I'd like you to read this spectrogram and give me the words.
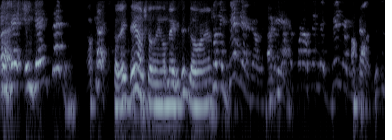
in, Right. game, in game seven. Okay. So they damn sure ain't gonna make it this go around. So they've been there though. Again. That's what I'm saying. They've been there Okay. before. This is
